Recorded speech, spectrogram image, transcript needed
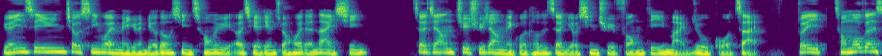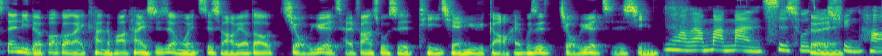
原因之一就是因为美元流动性充裕，而且联准会的耐心，这将继续让美国投资者有兴趣逢低买入国债。所以，从摩根斯丹利的报告来看的话，他也是认为至少要到九月才发出是提前预告，还不是九月执行，要要慢慢释出这个讯号。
